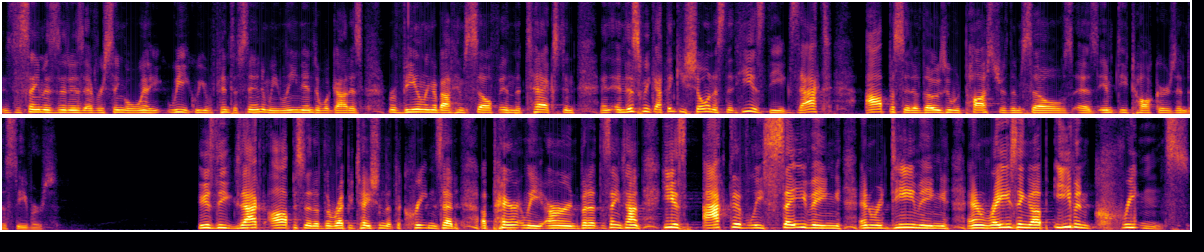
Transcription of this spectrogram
is the same as it is every single week. We repent of sin and we lean into what God is revealing about Himself in the text. And, and, and this week, I think He's showing us that He is the exact opposite of those who would posture themselves as empty talkers and deceivers. He is the exact opposite of the reputation that the Cretans had apparently earned. But at the same time, he is actively saving and redeeming and raising up even Cretans.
